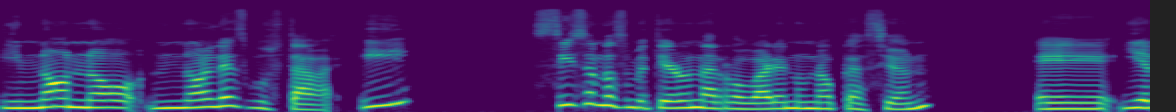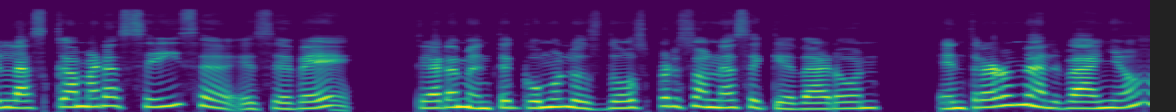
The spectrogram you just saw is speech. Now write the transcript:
y no, no, no les gustaba. Y sí se nos metieron a robar en una ocasión, eh, y en las cámaras sí se, se ve claramente cómo los dos personas se quedaron, entraron al baño,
